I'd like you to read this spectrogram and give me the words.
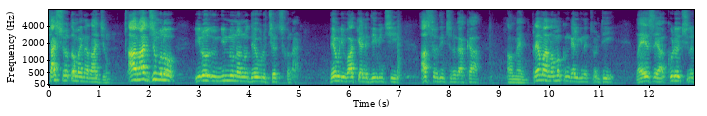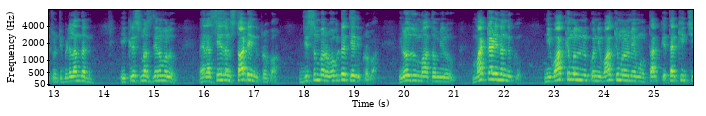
శాశ్వతమైన రాజ్యం. ఆ రాజ్యములో ఈరోజు నిన్ను నన్ను దేవుడు చేర్చుకున్నాడు. దేవుడి వాక్యాన్ని దీవించి ఆస్వాదించునుగాక ఆమెన్. ప్రేమ నమ్మకం కలిగినటువంటి నయసయ కూడి వచ్చినటువంటి బిడ్డలందరినీ ఈ క్రిస్మస్ దినములు నేను సీజన్ స్టార్ట్ అయింది ప్రభా. డిసెంబర్ ఒకటో తేదీ ప్రభా. ఈరోజు మాతో మీరు మాట్లాడినందుకు నీ వాక్యములను కొన్ని వాక్యములను మేము తర్కి తర్కించి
